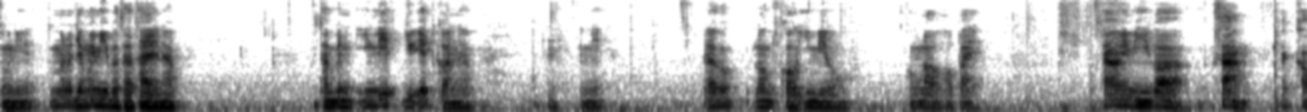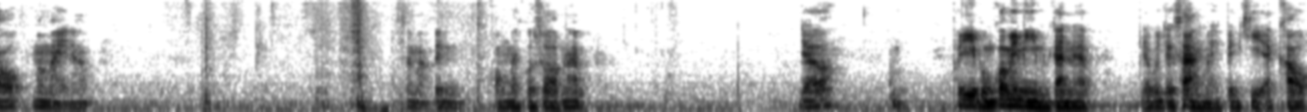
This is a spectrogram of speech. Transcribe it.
ตรงนี้มันยังไม่มีภาษาไทยนะครับทำเป็น English US ก่อนนะครับตรงนี้ แล้วก็ลองกรอกอีเมลของเราเข้าไป ถ้าไม่มีก็สร้าง Account มาใหม่นะครับ สมัครเป็นของ Microsoft นะครับ เดี๋ยว พอดีผมก็ไม่มีเหมือนกันนะครับ เดี๋ยวผมจะสร้างใหม่เป็น Key Account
